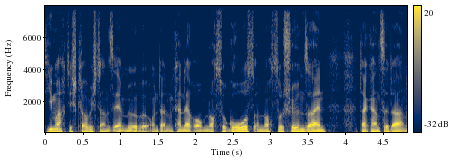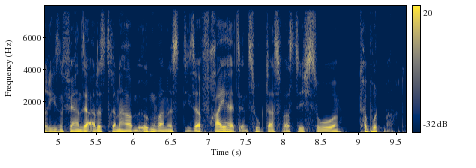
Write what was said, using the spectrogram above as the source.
die macht dich, glaube ich, dann sehr mürbe. Und dann kann der Raum noch so groß und noch so schön sein, da kannst du da einen riesen Fernseher, alles drin haben. Irgendwann ist dieser Freiheitsentzug das, was dich so kaputt macht.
